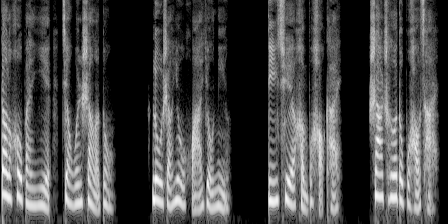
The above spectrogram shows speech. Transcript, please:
到了后半夜降温上了冻，路上又滑又拧，的确很不好开，刹车都不好踩。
